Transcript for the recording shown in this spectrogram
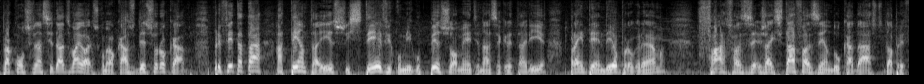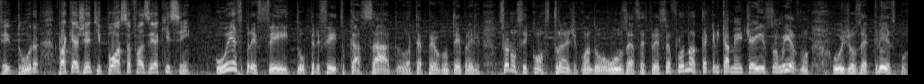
para construir nas cidades maiores, como é o caso de Sorocaba. A prefeita está atenta a isso, esteve comigo pessoalmente na secretaria para entender o programa, já está fazendo o cadastro da prefeitura para que a gente possa fazer aqui sim. O ex-prefeito, o prefeito Caçado, até perguntei para ele, o senhor não se constrange quando usa essa expressão? Ele falou, não, tecnicamente é isso mesmo, o José Crespo.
